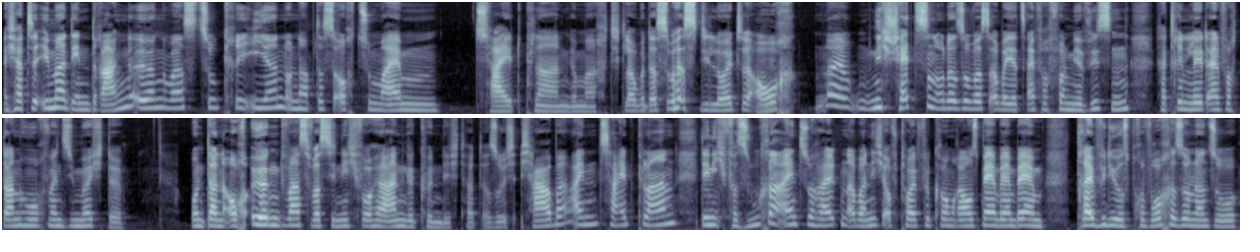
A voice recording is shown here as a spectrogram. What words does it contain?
Ich hatte immer den Drang, irgendwas zu kreieren und habe das auch zu meinem Zeitplan gemacht. Ich glaube, das, was die Leute auch, naja, nicht schätzen oder sowas, aber jetzt einfach von mir wissen, Katrin lädt einfach dann hoch, wenn sie möchte. Und dann auch irgendwas, was sie nicht vorher angekündigt hat. Also ich, ich habe einen Zeitplan, den ich versuche einzuhalten, aber nicht auf Teufel komm raus, bam, bam, bam, drei Videos pro Woche, sondern so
